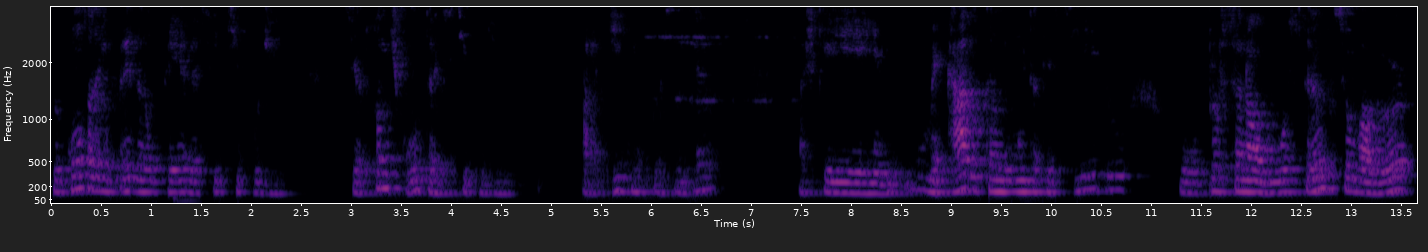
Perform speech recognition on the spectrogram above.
por conta da empresa não ter esse tipo de ser totalmente contra esse tipo de paradigma, por assim dizer, acho que o mercado estando muito aquecido, o profissional mostrando o seu valor,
